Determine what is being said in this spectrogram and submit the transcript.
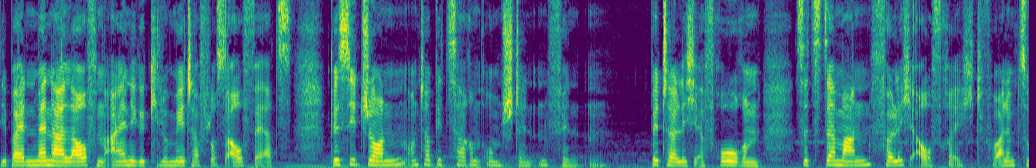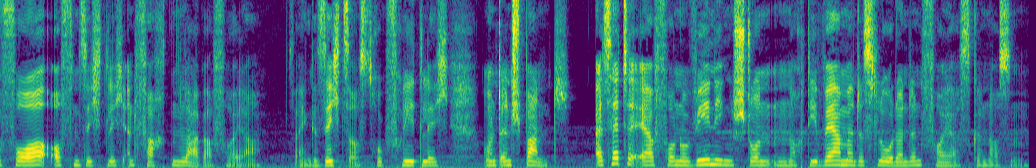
Die beiden Männer laufen einige Kilometer flussaufwärts, bis sie John unter bizarren Umständen finden. Bitterlich erfroren sitzt der Mann völlig aufrecht vor einem zuvor offensichtlich entfachten Lagerfeuer, sein Gesichtsausdruck friedlich und entspannt, als hätte er vor nur wenigen Stunden noch die Wärme des lodernden Feuers genossen.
